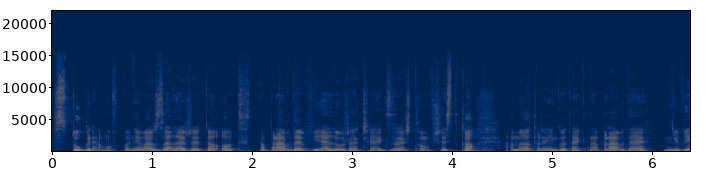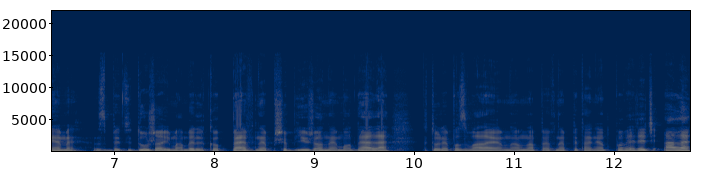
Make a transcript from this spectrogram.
100 gramów, ponieważ zależy to od naprawdę wielu rzeczy, jak zresztą wszystko, a my o treningu tak naprawdę nie wiemy zbyt dużo i mamy tylko pewne przybliżone modele, które pozwalają nam na pewne pytania odpowiedzieć, ale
